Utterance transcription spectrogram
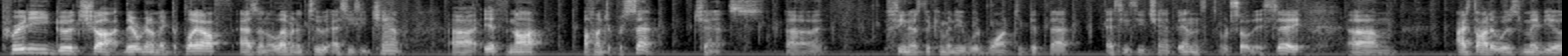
pretty good shot. They were going to make the playoff as an 11 and two SEC champ, uh, if not a hundred percent chance. Uh, seen as the committee would want to get that SEC champ in, or so they say. Um, I thought it was maybe a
